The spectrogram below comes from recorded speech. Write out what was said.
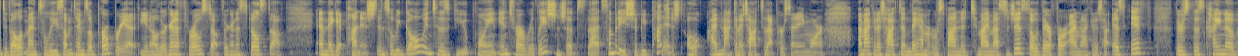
developmentally sometimes appropriate. You know, they're going to throw stuff, they're going to spill stuff, and they get punished. And so we go into this viewpoint into our relationships that somebody should be punished. Oh, I'm not going to talk to that person anymore. I'm not going to talk to them. They haven't responded to my messages, so therefore I'm not going to talk. As if there's this kind of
